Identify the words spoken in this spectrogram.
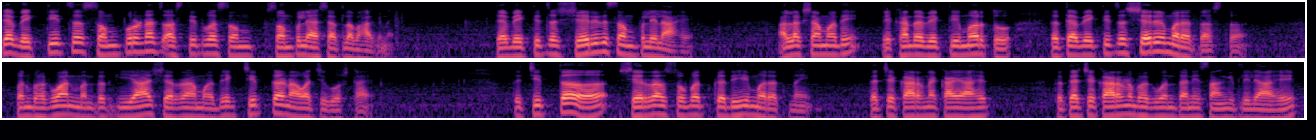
त्या व्यक्तीचं संपूर्णच अस्तित्व सं संपले अशातला भाग नाही. त्या व्यक्तीचं शरीर संपलेलं आहे. अलक्षामध्ये एखादा व्यक्ती मरतो तर त्या व्यक्तीचं शरीर मरत असतं. पण भगवान म्हणतात की या शरीरामध्ये एक चित्त नावाची गोष्ट आहे. ते चित्त शरीरासोबत कधीही मरत नाही. त्याचे कारण काय आहेत? तर त्याचे कारण भगवंतांनी सांगितलेले आहे.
